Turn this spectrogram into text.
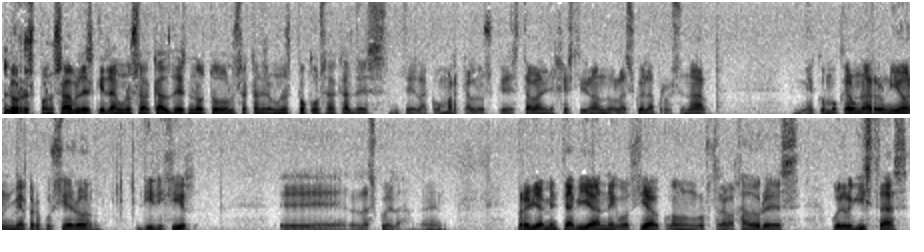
los responsables, que eran unos alcaldes, no todos los alcaldes, unos pocos alcaldes de la comarca, los que estaban gestionando la escuela profesional, me convocaron una reunión y me propusieron dirigir eh, la escuela. ¿eh? Previamente había negociado con los trabajadores huelguistas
